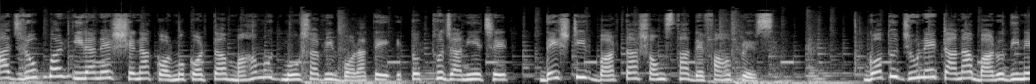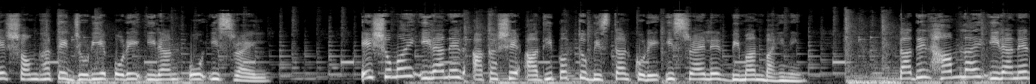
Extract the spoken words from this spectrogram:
আজ রোববার ইরানের সেনা কর্মকর্তা মাহমুদ মৌসাভির বরাতে তথ্য জানিয়েছে দেশটির বার্তা সংস্থা দেফাহ প্রেস। গত জুনে টানা বারো দিনের সংঘাতে জড়িয়ে পড়ে ইরান ও ইসরায়েল। এ সময় ইরানের আকাশে আধিপত্য বিস্তার করে ইসরায়েলের বিমান বাহিনী। তাদের হামলায় ইরানের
